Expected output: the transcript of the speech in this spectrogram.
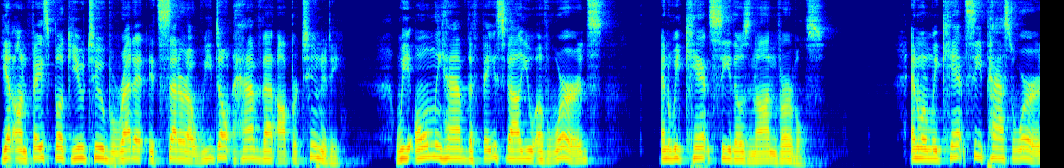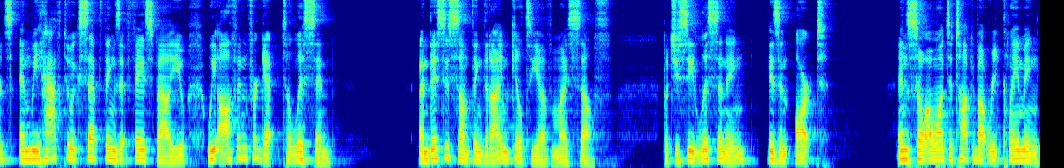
Yet on Facebook, YouTube, Reddit, etc., we don't have that opportunity. We only have the face value of words, and we can't see those nonverbals. And when we can't see past words and we have to accept things at face value, we often forget to listen. And this is something that I'm guilty of myself. But you see, listening is an art. And so I want to talk about reclaiming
